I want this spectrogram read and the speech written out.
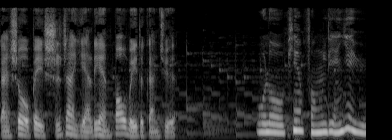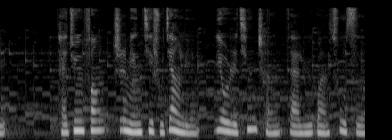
感受被实战演练包围的感觉。屋漏偏逢连夜雨，台军方知名技术将领六日清晨在旅馆猝死。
